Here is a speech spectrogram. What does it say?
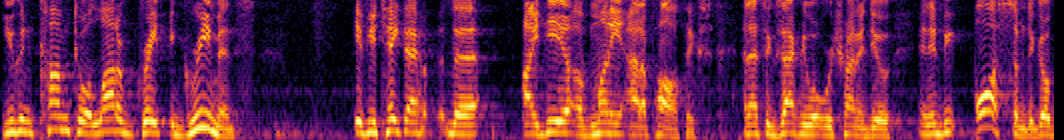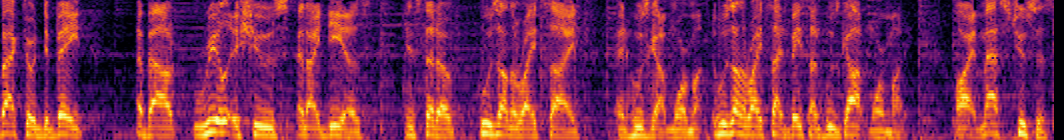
you can come to a lot of great agreements if you take that, the idea of money out of politics. And that's exactly what we're trying to do. And it'd be awesome to go back to a debate about real issues and ideas instead of who's on the right side and who's got more money, who's on the right side based on who's got more money. All right, Massachusetts,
